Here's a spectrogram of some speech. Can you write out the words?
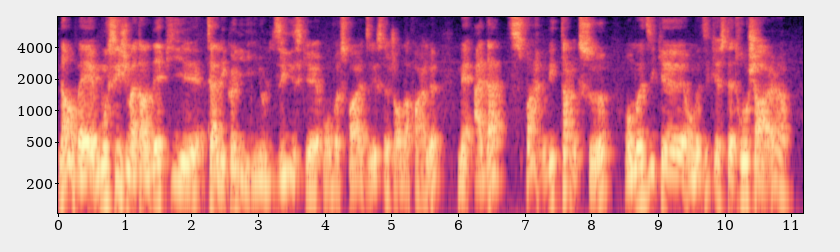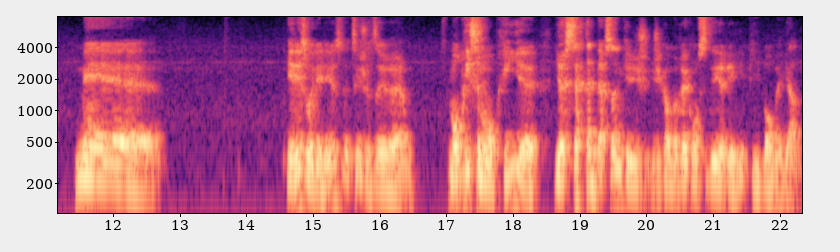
Non, ben, moi aussi, je m'attendais, puis, euh, tu sais, à l'école, ils, ils nous le disent qu'on va se faire dire ce genre d'affaires-là. Mais à date, c'est pas arrivé tant que ça. On m'a dit que, on m'a dit que c'était trop cher, mais. It is what it is, là, je veux dire. euh, mon prix, c'est mon prix. Euh, Il y a certaines personnes que j'ai comme reconsidérées, puis bon, ben, regarde.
